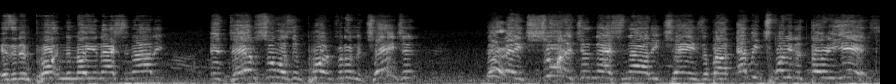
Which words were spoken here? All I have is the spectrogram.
Is it important to know your nationality? It damn sure is important for them to change it. They Right. made sure that your nationality changed about every 20 to 30 years.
